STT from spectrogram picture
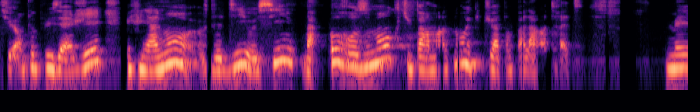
tu es un peu plus âgé. Et finalement, je dis aussi, bah, heureusement que tu pars maintenant et que tu attends pas la retraite. Mais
